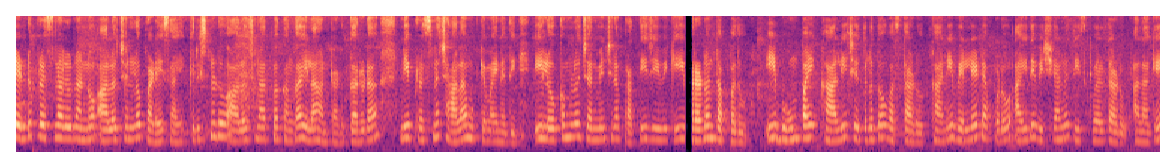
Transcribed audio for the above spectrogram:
రెండు ప్రశ్నలు నన్ను ఆలోచనలో పడేశాయి. కృష్ణుడు ఆలోచనాత్మకంగా ఇలా అంటాడు. గరుడ నీ ప్రశ్న చాలా ముఖ్యమైనది. ఈ లోకంలో జన్మించిన ప్రతి జీవికి మరణం తప్పదు. ఈ భూమిపై ఖాళీ చేతులతో వస్తాడు. కానీ వెళ్ళేటప్పుడు ఐదు విషయాలను తీసుకువెళ్తాడు. అలాగే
